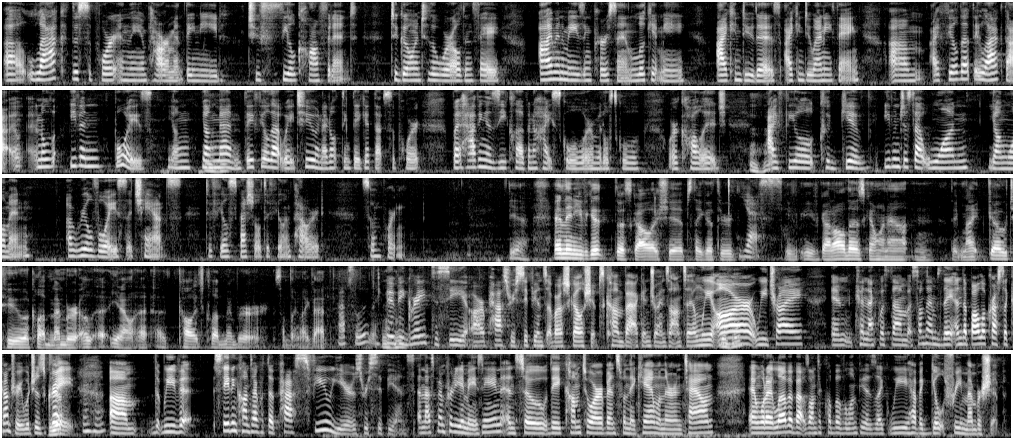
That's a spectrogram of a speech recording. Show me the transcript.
uh, lack the support and the empowerment they need to feel confident to go into the world and say, I'm an amazing person, look at me, I can do this, I can do anything. Um, I feel that they lack that. And even boys, young, young mm-hmm. men, they feel that way too, and I don't think they get that support. But having a Z club in a high school or a middle school or a college, mm-hmm. I feel could give even just that one young woman a real voice, a chance to feel special, to feel empowered. So important. Yeah, and then you get the scholarships. They go through. Yes. You've, you've got all those going out, and they might go to a club member, uh, you know, a, a, college club member or something like that. Absolutely. Mm-hmm. It would be great to see our past recipients of our scholarships come back and join Zonta, and we mm-hmm. are mm-hmm. we try and connect with them, but sometimes they end up all across the country, which is great. Yeah. Mm-hmm. Um, that we've stayed in contact with the past few years recipients, and that's been pretty amazing. And so they come to our events when they can, when they're in town. And what I love about Zonta Club of Olympia is like we have a guilt-free membership.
